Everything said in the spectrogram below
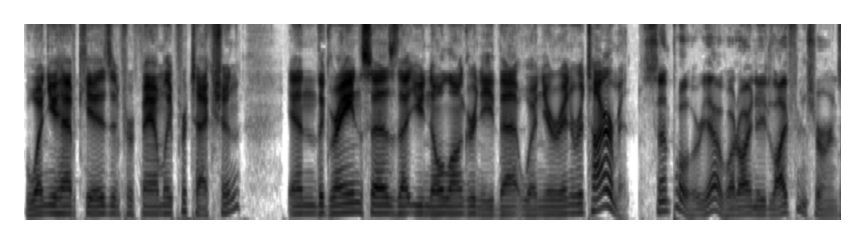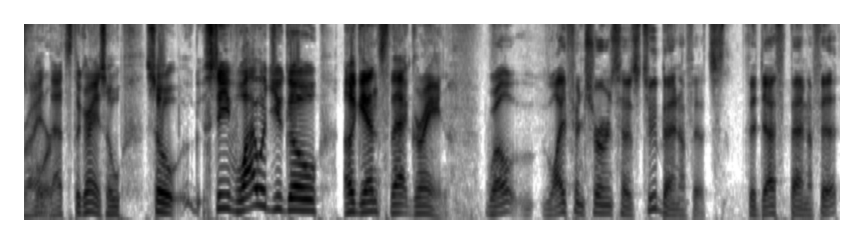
when you have kids and for family protection. And the grain says that you no longer need that when you're in retirement, Simple, yeah. What do I need life insurance right? for? That's the grain. So, so Steve, why would you go against that grain? Well, life insurance has two benefits. The death benefit,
